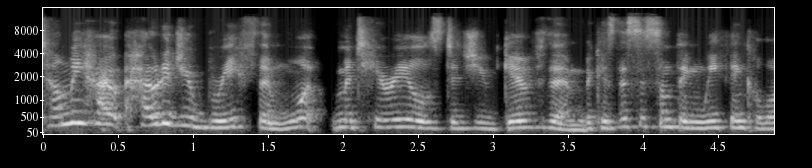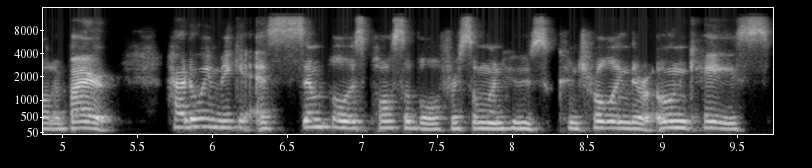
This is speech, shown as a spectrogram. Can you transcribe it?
tell me how how did you brief them? What materials did you give them? Because this is something we think a lot about. How do we make it as simple as possible for someone who's controlling their own case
